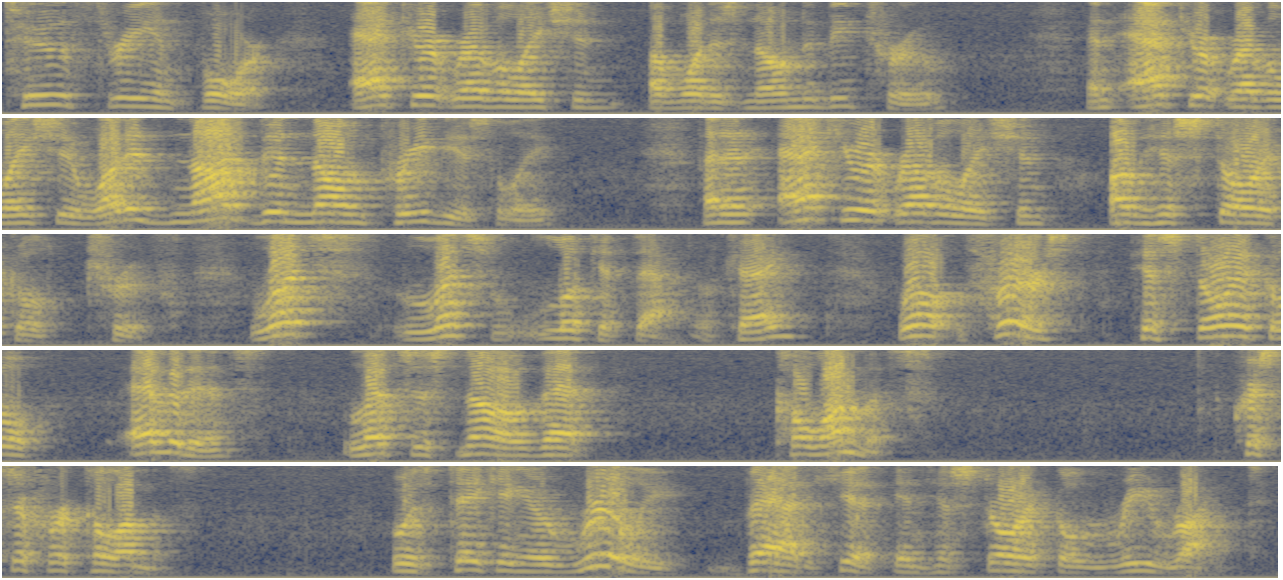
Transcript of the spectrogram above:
2, 3, and 4. Accurate revelation of what is known to be true, an accurate revelation of what had not been known previously, and an accurate revelation of historical truth. Let's let's look at that, okay? Well, first, historical evidence lets us know that Columbus, Christopher Columbus, was taking a really bad hit in historical rewrite.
